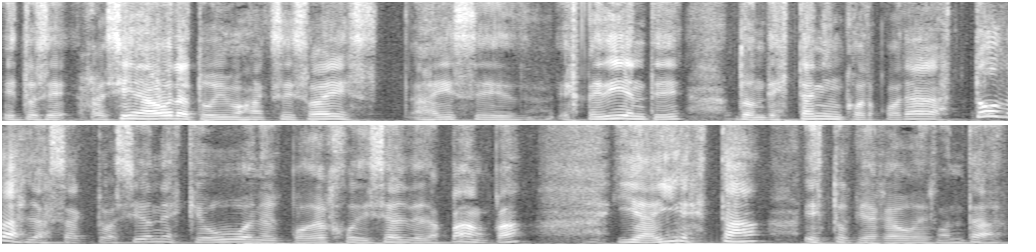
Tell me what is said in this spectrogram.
entonces, recién ahora tuvimos acceso a, a ese expediente donde están incorporadas todas las actuaciones que hubo en el Poder Judicial de La Pampa y ahí está esto que acabo de contar,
